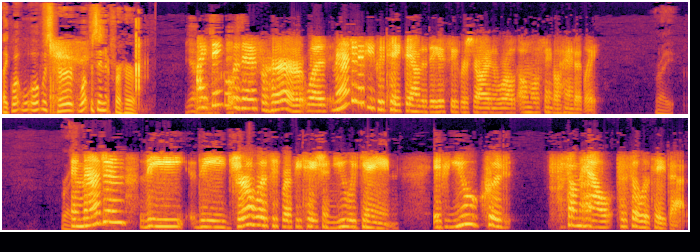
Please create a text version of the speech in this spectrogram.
Like what what was her what was in it for her? Yeah, I think what was in it for her was imagine if you could take down the biggest superstar in the world almost single-handedly. Right. Right. Imagine the the journalistic reputation you would gain if you could somehow facilitate that.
